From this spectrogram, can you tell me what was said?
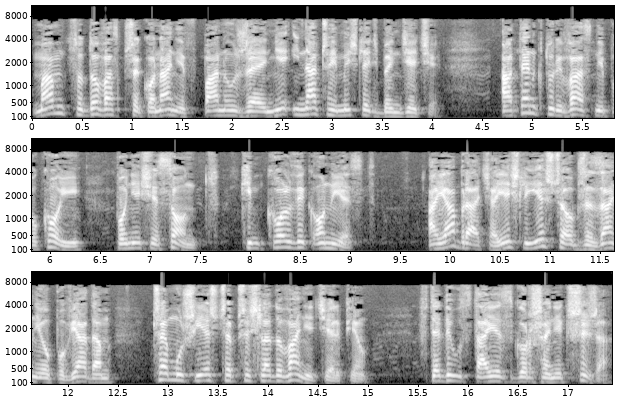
Mam co do was przekonanie w Panu, że nie inaczej myśleć będziecie, a ten, który was niepokoi, poniesie sąd, kimkolwiek on jest. A ja, bracia, jeśli jeszcze obrzezanie opowiadam, czemuż jeszcze prześladowanie cierpię? Wtedy ustaje zgorszenie krzyża.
